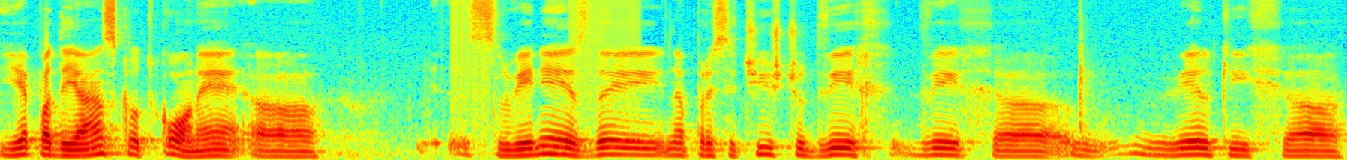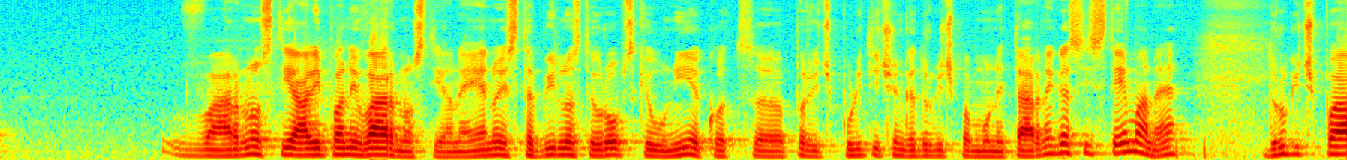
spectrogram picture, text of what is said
je pa dejansko tako. Ne, uh, Slovenija je zdaj na presečišču dveh, dveh uh, velikih uh, varnosti ali pa nevarnosti. Ne. Eno je stabilnost Evropske unije kot uh, prvič političnega, drugič pa monetarnega sistema. Ne. Drugič pa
